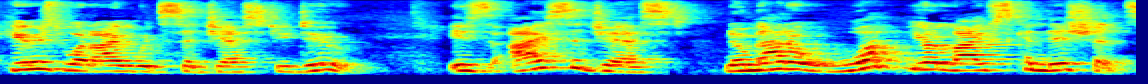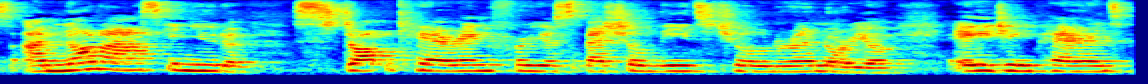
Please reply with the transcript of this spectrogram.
here's what I would suggest you do, is I suggest no matter what your life's conditions, I'm not asking you to stop caring for your special needs children or your aging parents.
